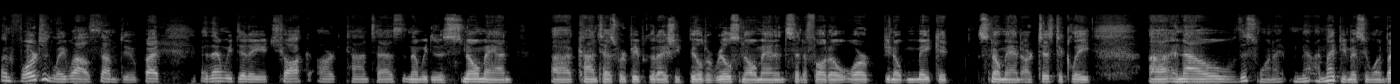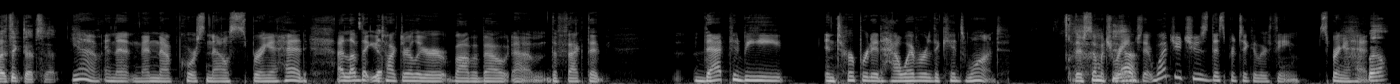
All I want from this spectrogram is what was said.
unfortunately, well, some do. But and then we did a chalk art contest, and then we did a snowman uh, contest where people could actually build a real snowman and send a photo, or you know, make it snowman artistically. Uh, and now this one, I, I, might be missing one, but I think that's it. Yeah, and then, and then of course now spring ahead. I love that you yep. talked earlier, Bob, about um, the fact that that could be interpreted however the kids want. There's so much range yeah. there. Why'd you choose this particular theme, spring ahead? Well,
